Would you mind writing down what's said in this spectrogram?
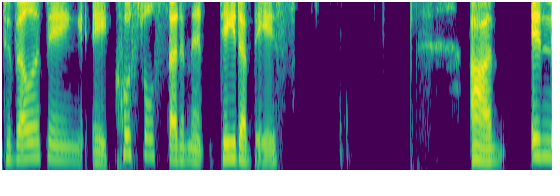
developing a coastal sediment database. Um, in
